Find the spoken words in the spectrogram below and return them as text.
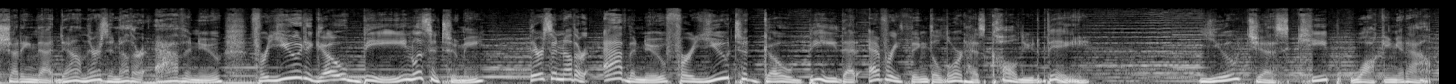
shutting that down. There's another avenue for you to go be. Listen to me. There's another avenue for you to go be that everything the Lord has called you to be. You just keep walking it out.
